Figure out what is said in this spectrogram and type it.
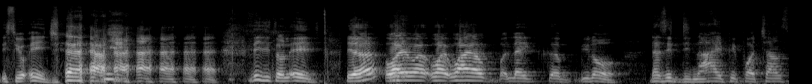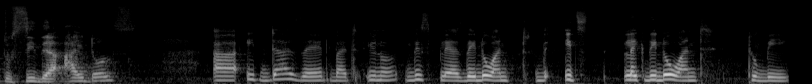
it's your age. Digital age. Yeah? Why, why, why, why like, uh, you know, does it deny people a chance to see their idols? Uh, it doesn't, but you know, these players they don't want. It's like they don't want to be.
